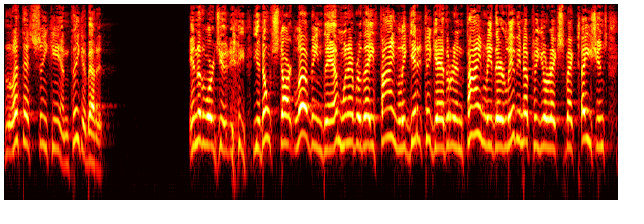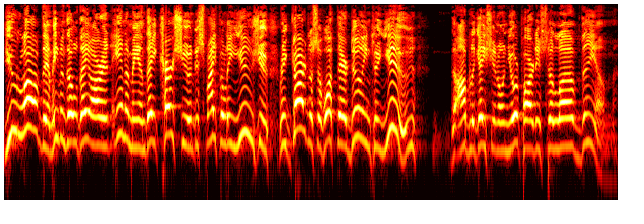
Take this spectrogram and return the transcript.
Let that sink in. Think about it. In other words, you, you don't start loving them whenever they finally get it together and finally they're living up to your expectations. You love them even though they are an enemy and they curse you and despitefully use you. Regardless of what they're doing to you, The obligation on your part is to love them.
